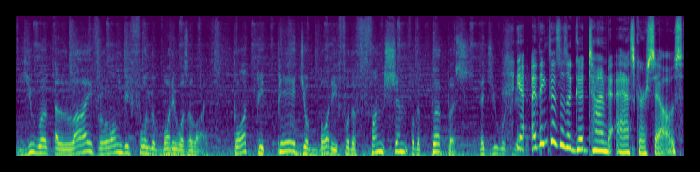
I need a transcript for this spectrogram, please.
you were alive long before your body was alive. God prepared your body for the function, for the purpose that you were created. Yeah, I think this is a good time to ask ourselves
